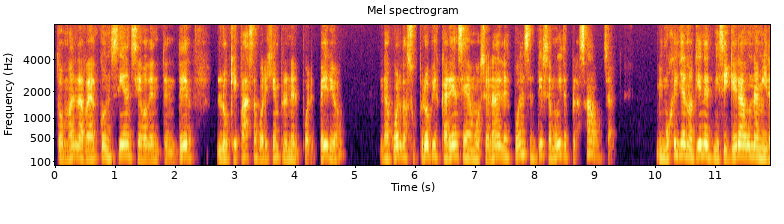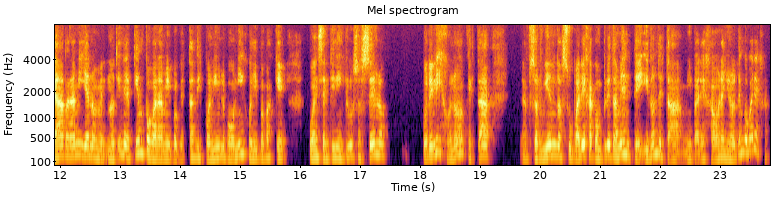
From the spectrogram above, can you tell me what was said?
tomar la real conciencia o de entender lo que pasa, por ejemplo, en el puerperio, de acuerdo a sus propias carencias emocionales, pueden sentirse muy desplazados. O sea, mi mujer ya no tiene ni siquiera una mirada para mí, ya no, no tiene tiempo para mí porque está disponible para un hijo. Y hay papás que pueden sentir incluso celos por el hijo, ¿no? Que está absorbiendo a su pareja completamente. ¿Y dónde está mi pareja ahora? Yo no tengo pareja.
